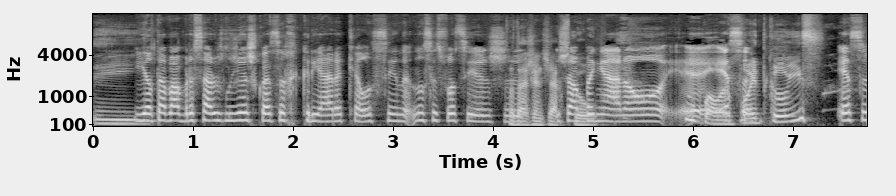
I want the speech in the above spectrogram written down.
e, E ele estava a abraçar os leões, quase a recriar aquela cena. Não sei se vocês a gente já apanharam um eh, essa, PowerPoint com isso. essa,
